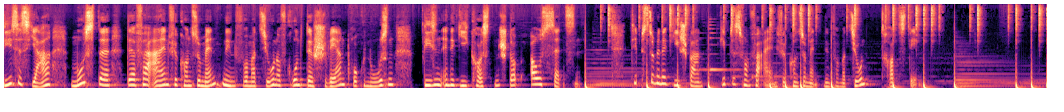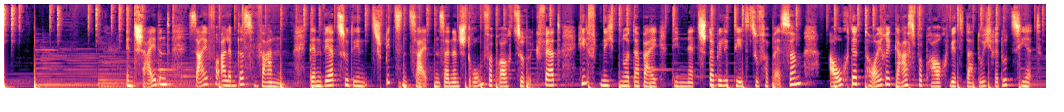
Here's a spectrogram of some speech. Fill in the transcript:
Dieses Jahr musste der Verein für Konsumenteninformation aufgrund der schweren Prognosen diesen Energiekostenstopp aussetzen. Tipps zum Energiesparen gibt es vom Verein für Konsumenteninformation trotzdem. Entscheidend sei vor allem das Wann, denn wer zu den Spitzenzeiten seinen Stromverbrauch zurückfährt, hilft nicht nur dabei, die Netzstabilität zu verbessern, auch der teure Gasverbrauch wird dadurch reduziert.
